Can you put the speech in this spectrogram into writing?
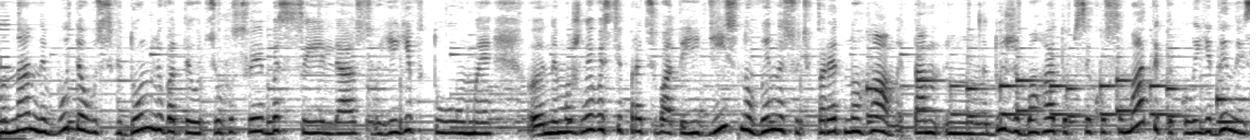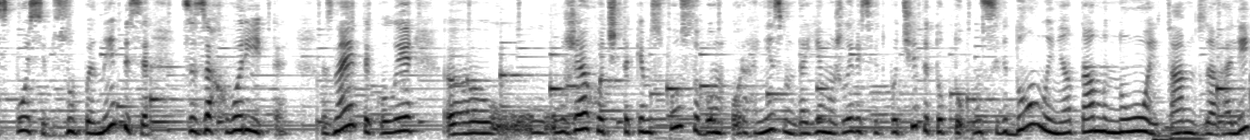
вона не буде усвідомлювати оцього своє безсилля, своєї втоми, е, неможливості працювати. Її дійсно винесуть вперед ногами. Там дуже багато психосоматики, коли єдиний спосіб зупинитися це захворіти. Знаєте, коли е, уже хоч таким способом організм дає можливість відпочити, тобто усвідомлення там ноль, там взагалі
